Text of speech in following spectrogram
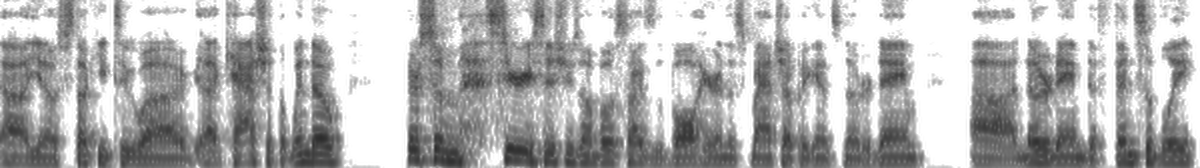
uh, you know Stuckey to uh, uh, cash at the window. There's some serious issues on both sides of the ball here in this matchup against Notre Dame. Uh, Notre Dame defensively,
